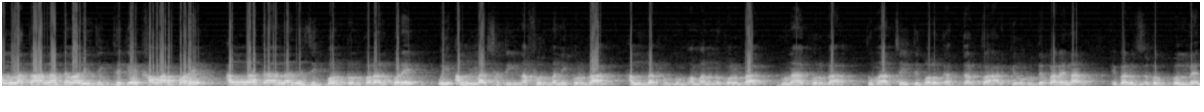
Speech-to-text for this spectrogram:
আল্লাহ তাআলা দেওয়া রিজিক থেকে খাওয়ার পরে আল্লাহ তাআলা রিজিক বন্টন করার পরে ওই আল্লাহর সাথেই নাফরমানি করবা, আল্লাহর হুকুম অমান্য করবা, গুনাহ করবা। তোমার চাইতে বড় গাদ্দার তো আর কেউ হতে পারে না। এবার যুবক বললেন,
